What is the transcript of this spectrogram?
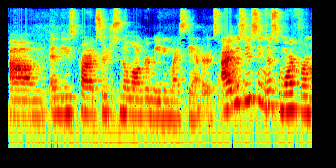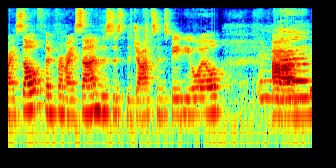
Um, and these products are just no longer meeting my standards. I was using this more for myself than for my son. This is the Johnson's Baby Oil. Um,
